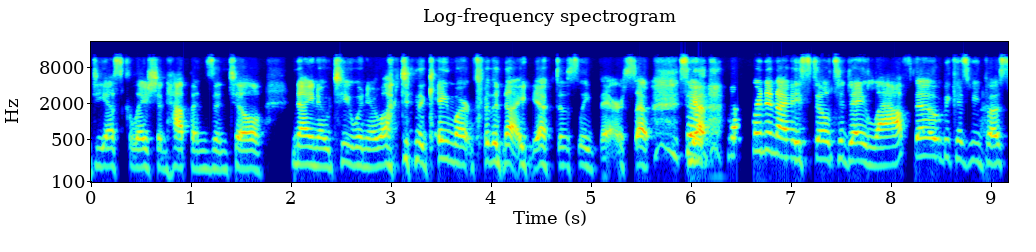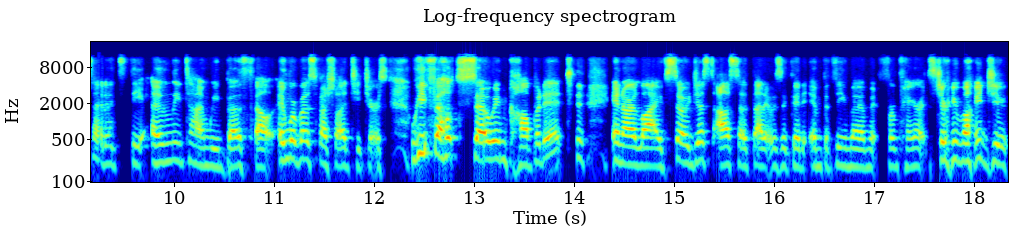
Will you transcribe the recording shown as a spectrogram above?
de-escalation happens until 902 when you're locked in the kmart for the night you have to sleep there. So so yeah. my friend and i still today laugh though because we both said it's the only time we both felt and we're both special ed teachers we felt so incompetent in our lives. So just also thought it was a good empathy moment for parents to remind you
